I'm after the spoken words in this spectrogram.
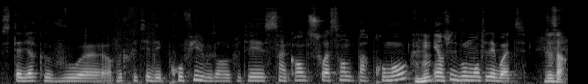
c'est-à-dire que vous euh, recrutez des profils, vous en recrutez 50, 60 par promo, Mhm. et ensuite vous montez des boîtes. C'est ça.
